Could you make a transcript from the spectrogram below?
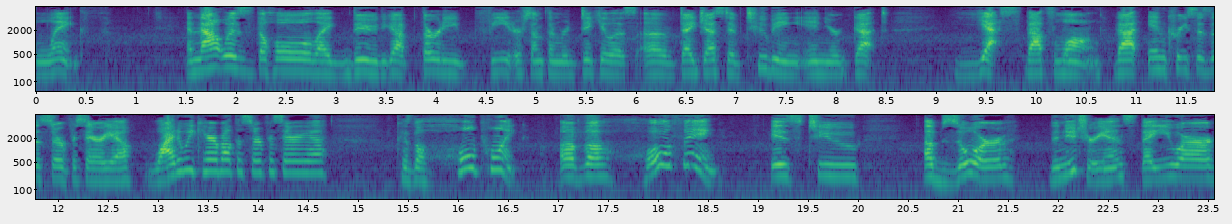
length. And that was the whole, like, dude, you got 30 feet or something ridiculous of digestive tubing in your gut. Yes, that's long. That increases the surface area. Why do we care about the surface area? Because the whole point of the whole thing is to absorb the nutrients that you are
